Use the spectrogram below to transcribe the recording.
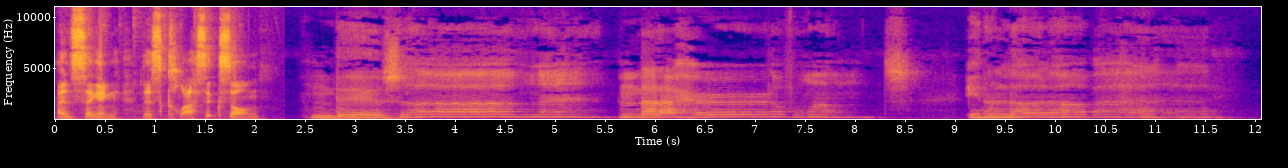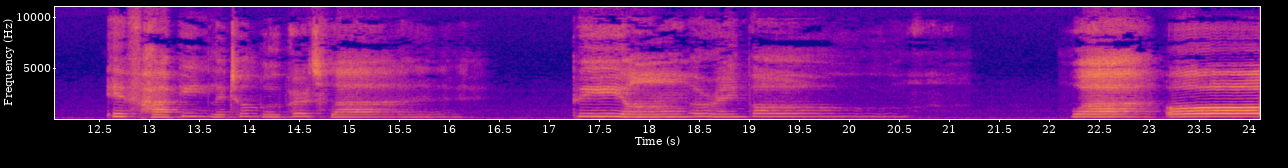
and singing this classic song. There's a land that I heard of once in a lullaby. If happy little bluebirds fly beyond the rainbow, why, oh,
